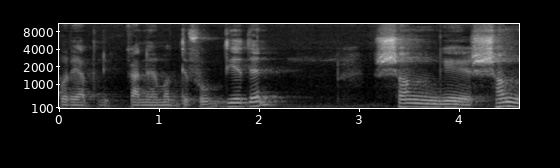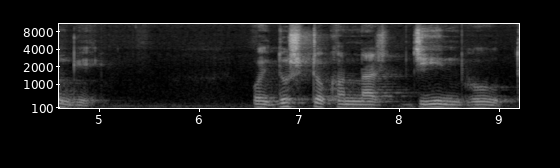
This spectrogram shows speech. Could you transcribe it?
করে আপনি কানের মধ্যে ফুক দিয়ে দেন। সঙ্গে সঙ্গে ওই দুষ্ট কন্যার জিন, ভূত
